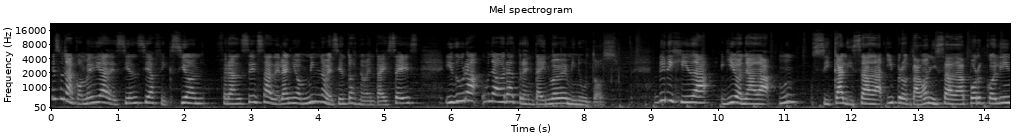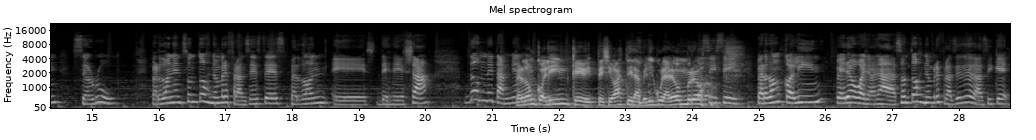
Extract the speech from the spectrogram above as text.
Es una comedia de ciencia ficción francesa del año 1996 y dura una hora 39 minutos. Dirigida, guionada, musicalizada y protagonizada por Colin Serroux. Perdonen, son todos nombres franceses, perdón eh, desde ya. Donde también. Perdón, Colín, que te llevaste la película al hombro. Sí, sí, perdón Colin, pero bueno, nada, son todos nombres franceses, así que...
